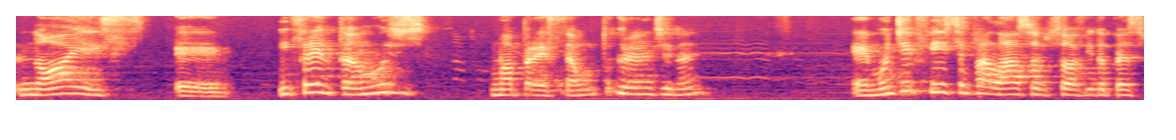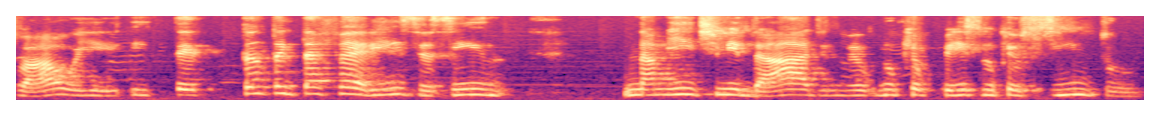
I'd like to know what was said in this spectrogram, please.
nós é, enfrentamos uma pressão muito grande, né? É muito difícil falar sobre sua vida pessoal e, e ter tanta interferência assim na minha intimidade, no, meu- no que eu penso, no que eu sinto.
